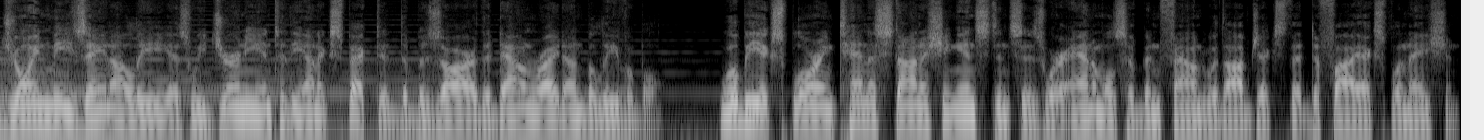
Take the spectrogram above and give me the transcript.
Join me, Zain Ali, as we journey into the unexpected, the bizarre, the downright unbelievable. We'll be exploring 10 astonishing instances where animals have been found with objects that defy explanation.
